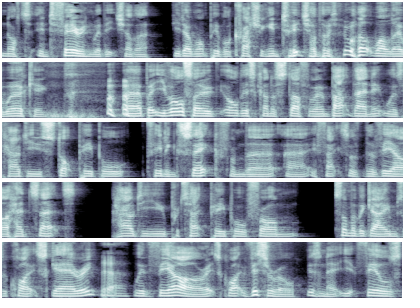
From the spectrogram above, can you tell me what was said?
not interfering with each other. You don't want people crashing into each other while, while they're working. uh, but you've also all this kind of stuff. I mean, back then it was how do you stop people feeling sick from the uh, effects of the VR headsets? How do you protect people from some of the games are quite scary Yeah. with VR, it's quite visceral, isn't it? It feels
